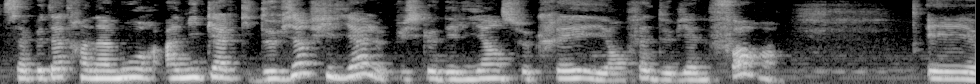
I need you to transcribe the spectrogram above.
Ça peut être un amour amical qui devient filial puisque des liens se créent et en fait deviennent forts. Et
